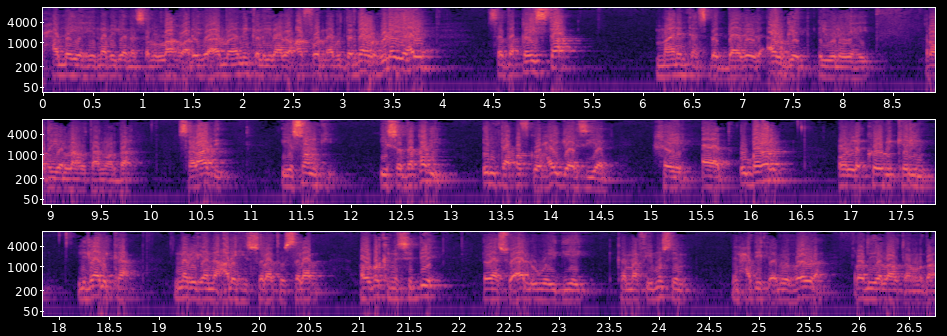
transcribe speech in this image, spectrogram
waxaad leeyahay nabigeena sala allahu alayh ama ninka la yihahdo cafwan abudarda wuxuu leeyahay sadaqaysta maalintaas badbaadada awgeed ayuu leeyahay radia allahu taala arda salaadii iyo soomkii iyo sadaqadii intaa qofka waxay gaarsiiyaan khayr aada u badan oon la koobi karin. Lidalika nabigeena calayhi salaatu wasalaam abubakrin sidiiq ayaa su'aal u weydiiyey kama fi muslim min xadiidi abi hurayra radia allahu taala arda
